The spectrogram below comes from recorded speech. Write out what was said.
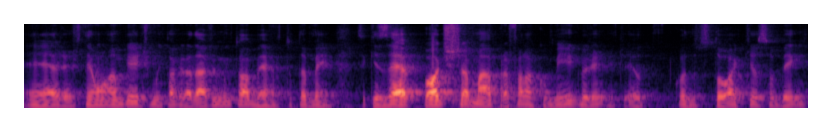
É, a gente tem um ambiente muito agradável e muito aberto também. Se quiser, pode chamar para falar comigo. Eu, quando estou aqui, eu sou bem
